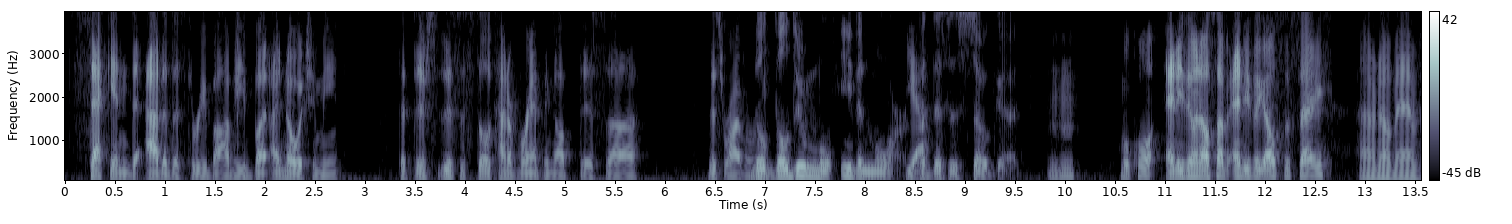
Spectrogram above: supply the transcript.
second out of the 3 Bobby, but I know what you mean. That this this is still kind of ramping up this uh this rivalry. They'll they'll do mo- even more. Yeah. But this is so good. Mm-hmm. well cool. Anyone else have anything else to say? I don't know, man.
